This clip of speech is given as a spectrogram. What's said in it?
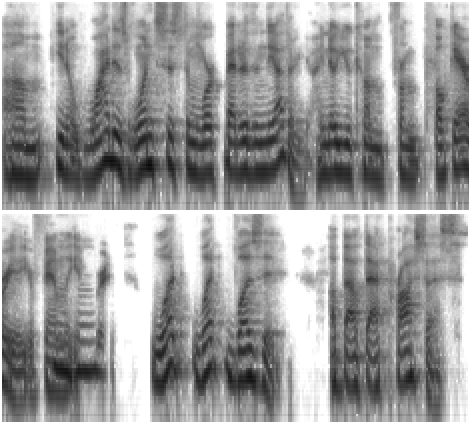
Um, you know, why does one system work better than the other? I know you come from Bulgaria, your family mm-hmm. immigrant. What what was it about that process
